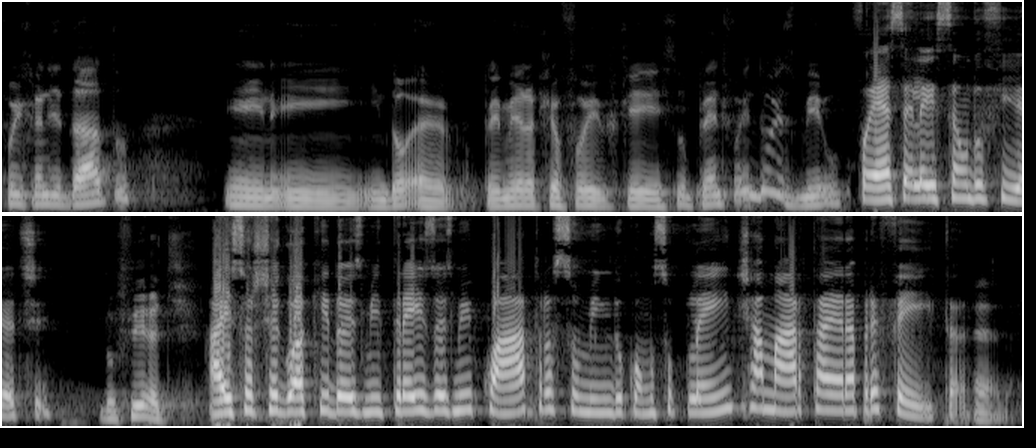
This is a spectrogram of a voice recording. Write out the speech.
fui candidato em, em, em do, é, primeira que eu fui, fiquei suplente foi em 2000. Foi essa eleição do Fiat? Do Fiat. Aí o senhor chegou aqui em 2003, 2004, assumindo como suplente, a Marta era prefeita. Era.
